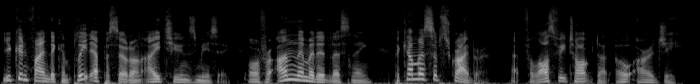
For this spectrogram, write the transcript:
You can find the complete episode on iTunes Music, or for unlimited listening, become a subscriber at philosophytalk.org.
